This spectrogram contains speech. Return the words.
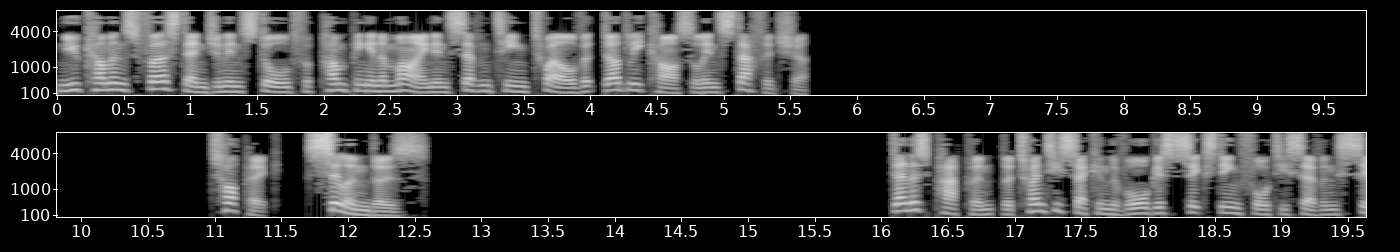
Newcomen's first engine installed for pumping in a mine in 1712 at Dudley Castle in Staffordshire. Topic: Cylinders Denis Papin, the 22nd of August 1647 c.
